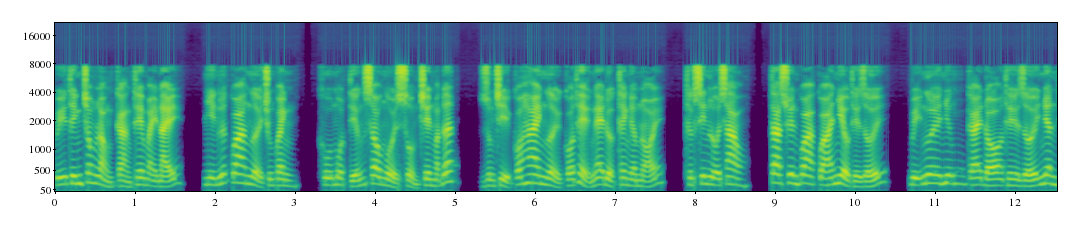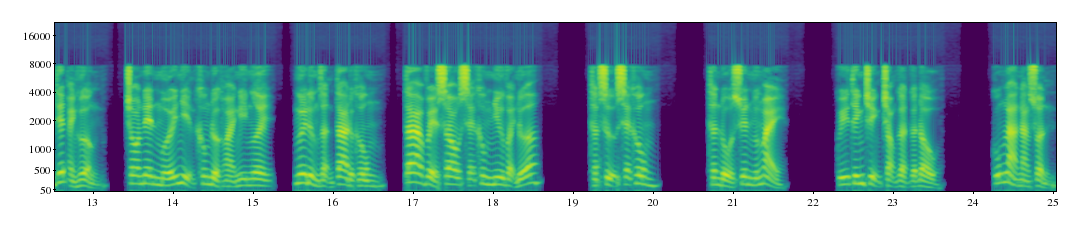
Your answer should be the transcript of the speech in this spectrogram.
Quý thính trong lòng càng thêm áy náy, nhìn lướt qua người chung quanh, khu một tiếng sau ngồi xổm trên mặt đất, dùng chỉ có hai người có thể nghe được thanh âm nói, thực xin lỗi sao, ta xuyên qua quá nhiều thế giới, bị ngươi những cái đó thế giới nhân thiết ảnh hưởng, cho nên mới nhịn không được hoài nghi ngươi, ngươi đừng giận ta được không, ta về sau sẽ không như vậy nữa. Thật sự sẽ không. Thân đồ xuyên nhướng mày. Quý thính trịnh trọng gật gật đầu. Cũng là nàng xuẩn,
